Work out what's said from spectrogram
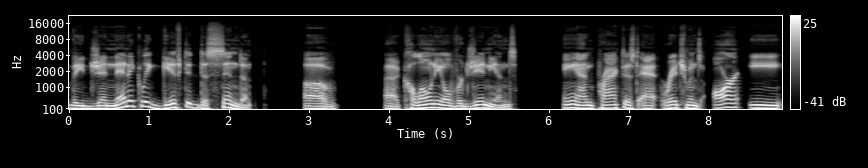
the genetically gifted descendant of uh, colonial Virginians and practiced at Richmond's R.E.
